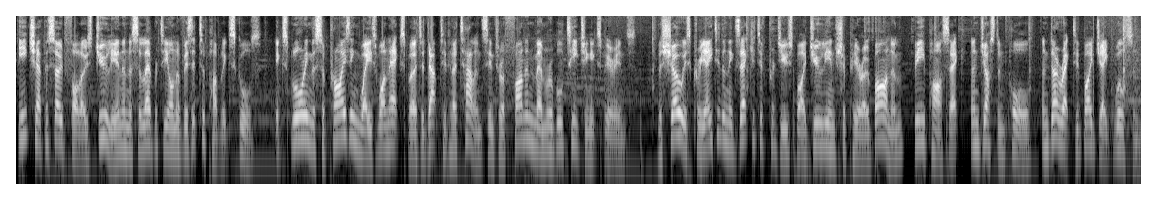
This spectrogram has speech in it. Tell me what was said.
Each episode follows Julian and a celebrity on a visit to public schools, exploring the surprising ways one expert adapted her talents into a fun and memorable teaching experience. The show is created and executive produced by Julian Shapiro Barnum, B. Pasek, and Justin Paul, and directed by Jake Wilson.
